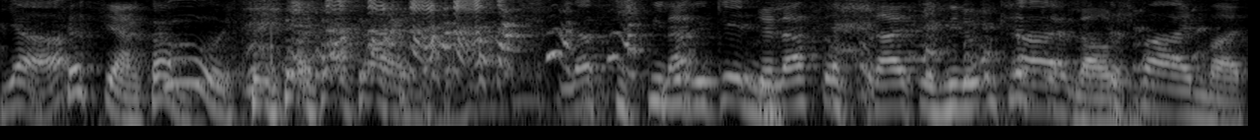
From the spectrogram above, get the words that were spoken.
Ja. Christian, komm. Gut. Lass die Spiele Lass, beginnen. ihr lasst uns 30 Minuten Christian Ja, das lauschen. war einmal.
